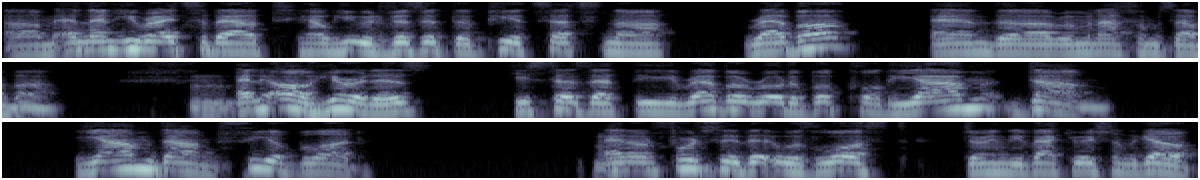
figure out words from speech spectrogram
Um, and then he writes about how he would visit the Piasetzna Rebbe and uh, Zemba. Mm. And oh, here it is. He says that the Rebbe wrote a book called Yam Dam, Yam Dam, Sea of Blood. Mm. And unfortunately, it was lost during the evacuation of the ghetto.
